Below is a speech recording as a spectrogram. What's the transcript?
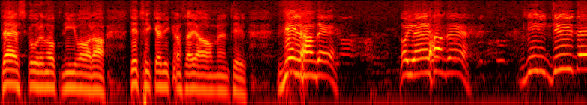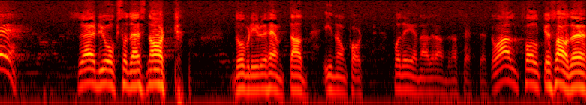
där skolan och ni vara. Det tycker jag vi kan säga amen till. Vill han det, då gör han det. Vill du det, så är du också där snart. Då blir du hämtad inom kort på det ena eller andra sättet. Och allt folket sade,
